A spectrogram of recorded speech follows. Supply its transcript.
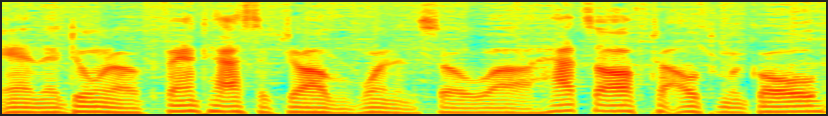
and they're doing a fantastic job of winning. So uh, hats off to Ultimate Goal.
